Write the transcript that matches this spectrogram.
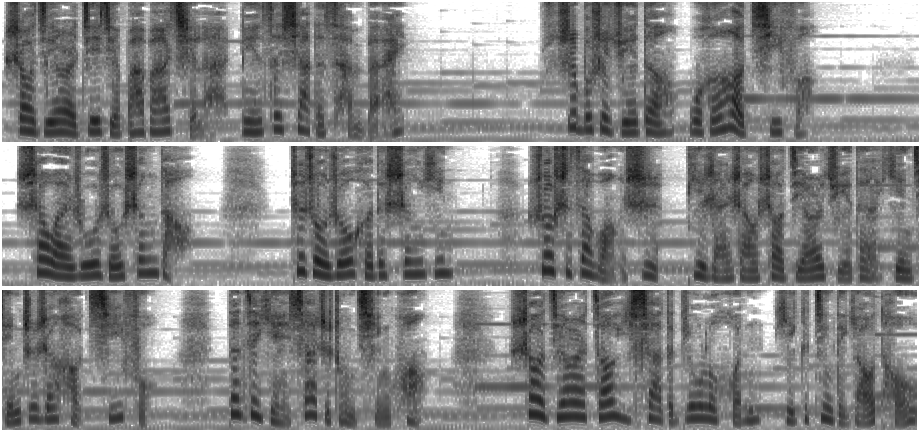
邵吉儿结结巴巴起来，脸色吓得惨白。是不是觉得我很好欺负？邵婉如柔声道：“这种柔和的声音，若是在往日，必然让邵吉儿觉得眼前之人好欺负，但在眼下这种情况。”邵吉儿早已吓得丢了魂，一个劲的摇头，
